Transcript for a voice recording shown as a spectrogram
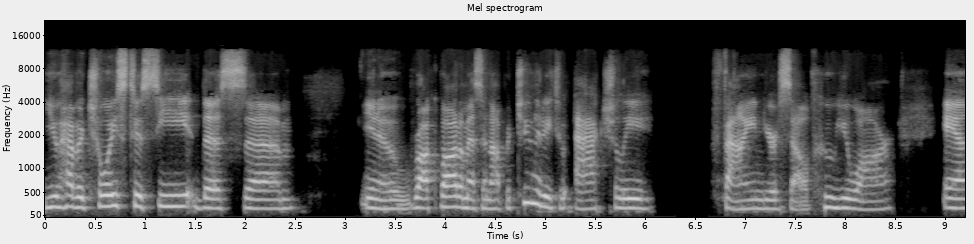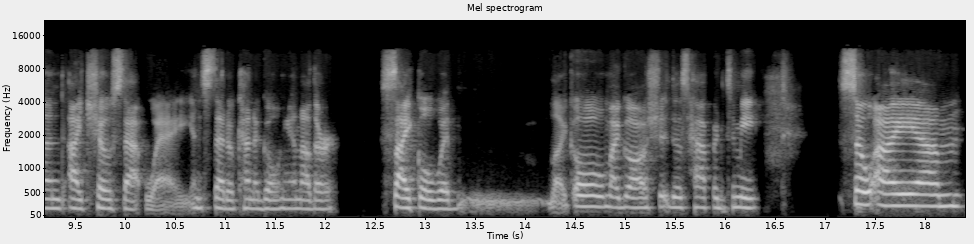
You have a choice to see this um, you know rock bottom as an opportunity to actually find yourself who you are. And i chose that way instead of kind of going another cycle with like oh my gosh this happened to me. So i um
